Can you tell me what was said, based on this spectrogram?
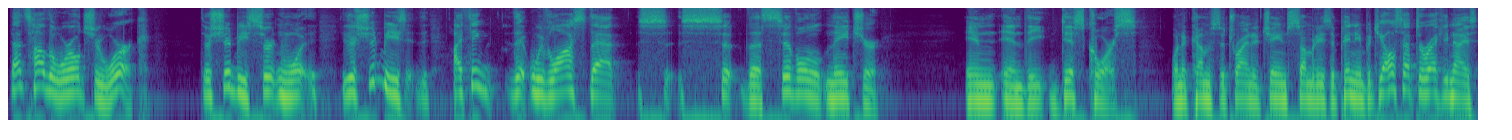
that's how the world should work. There should be certain, wa- there should be, I think that we've lost that, the civil nature in, in the discourse when it comes to trying to change somebody's opinion. But you also have to recognize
